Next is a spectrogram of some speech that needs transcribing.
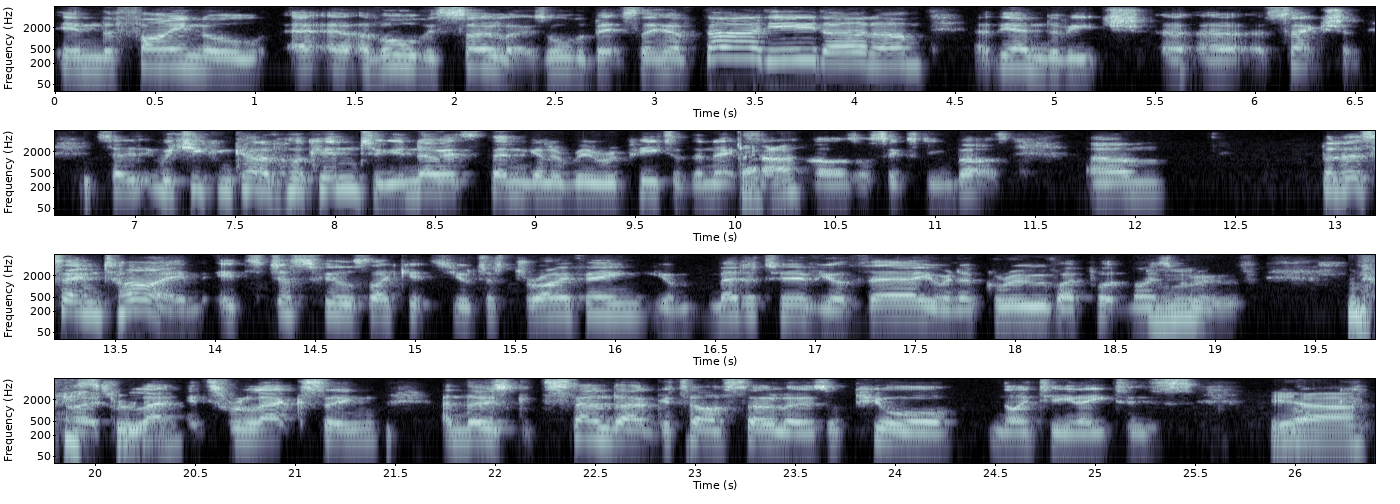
in the final uh, uh, of all the solos, all the bits they have da dee da dum at the end of each uh, uh, section, so which you can kind of hook into. You know, it's then going to be repeated the next uh-huh. bars or sixteen bars. Um, but at the same time, it just feels like it's you're just driving, you're meditative, you're there, you're in a groove. I put nice mm-hmm. groove. Nice uh, it's, rela- it's relaxing, and those standout guitar solos are pure 1980s. Yeah. Rock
